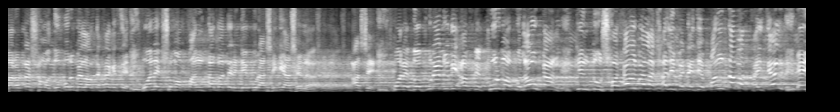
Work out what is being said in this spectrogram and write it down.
বারোটার সময় দুপুর বেলাও দেখা গেছে, অনেক সময় পান্তা ভাতের ডেকুর আসে কি আসে না? আসে। পরে দুপুরে যদি আপনি খুরমা পোলাও খান কিন্তু সকালবেলা খালি পেটে যে পান্তা খাইছেন, এই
